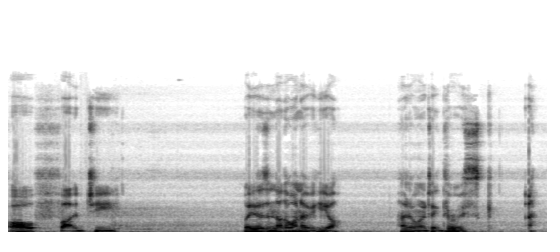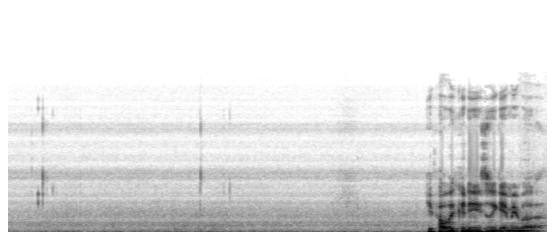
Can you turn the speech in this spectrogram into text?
Oh fudgy. Wait, there's another one over here. I don't want to take the risk. You probably could easily get me, but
